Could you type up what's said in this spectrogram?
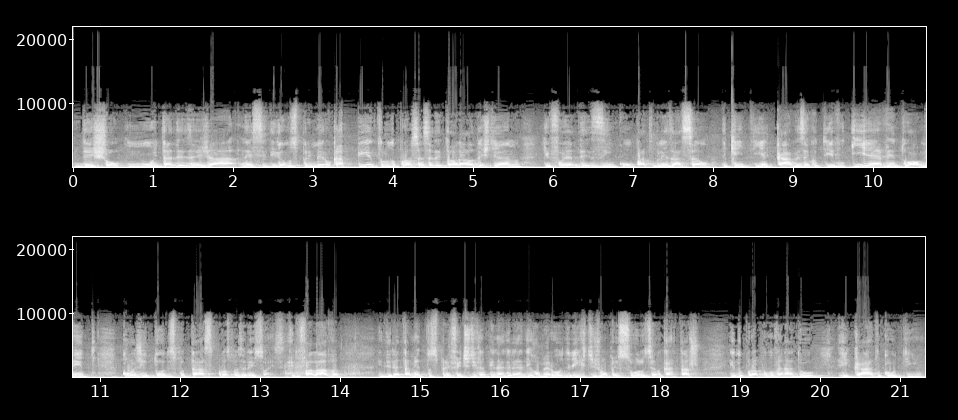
deixou muito a desejar nesse, digamos, primeiro capítulo do processo eleitoral deste ano, que foi a desincompatibilização de quem tinha cargo executivo e, eventualmente, cogitou disputar as próximas eleições. Ele falava indiretamente dos prefeitos de Campina Grande, Romero Rodrigues, de João Pessoa, Luciano Cartacho e do próprio governador Ricardo Coutinho.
